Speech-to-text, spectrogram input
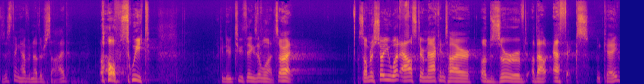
does this thing have another side? Oh, sweet. I can do two things at once. All right. So I'm going to show you what Alasdair MacIntyre observed about ethics, okay?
